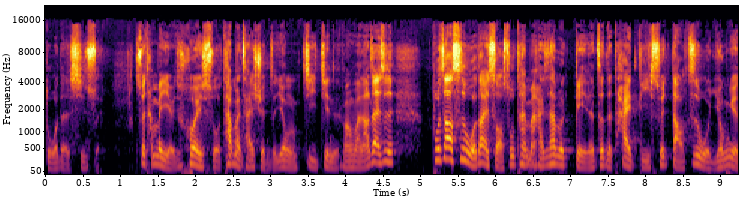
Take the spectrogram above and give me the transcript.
多的薪水？所以他们也会说，他们才选择用计件的方法。然后再是不知道是我到底手速太慢，还是他们给的真的太低，所以导致我永远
